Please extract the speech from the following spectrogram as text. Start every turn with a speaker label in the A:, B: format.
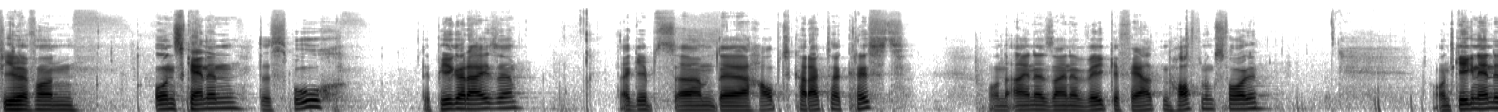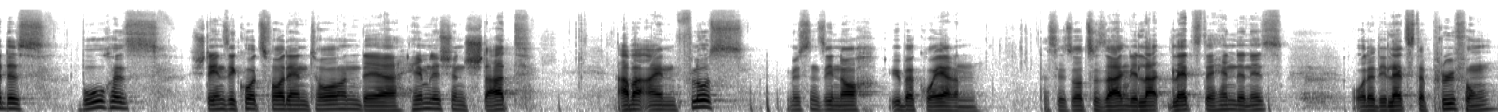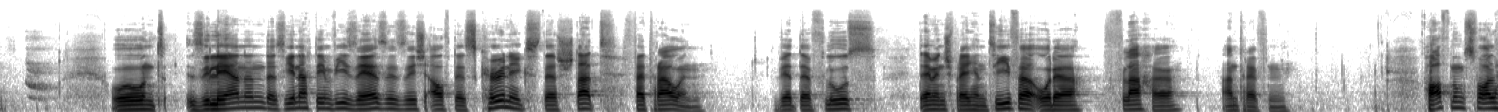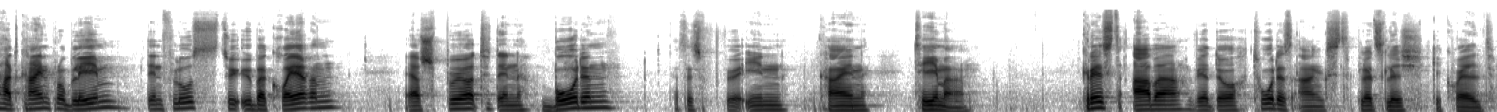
A: Viele von uns kennen das Buch der Pilgerreise. Da gibt es ähm, der Hauptcharakter Christ und einer seiner Weggefährten hoffnungsvoll. Und gegen Ende des Buches stehen sie kurz vor den Toren der himmlischen Stadt, aber einen Fluss müssen sie noch überqueren. Das ist sozusagen die letzte Hindernis oder die letzte Prüfung. Und sie lernen, dass je nachdem, wie sehr sie sich auf des Königs der Stadt vertrauen, wird der Fluss dementsprechend tiefer oder flacher antreffen. Hoffnungsvoll hat kein Problem, den Fluss zu überqueren. Er spürt den Boden. Das ist für ihn kein Thema. Christ aber wird durch Todesangst plötzlich gequält.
